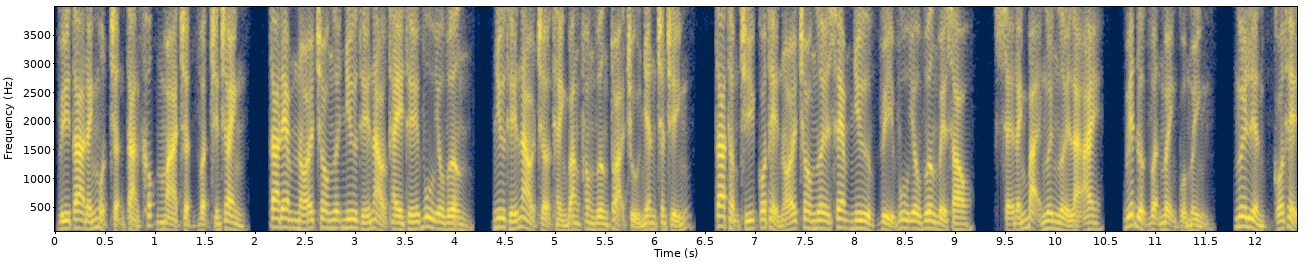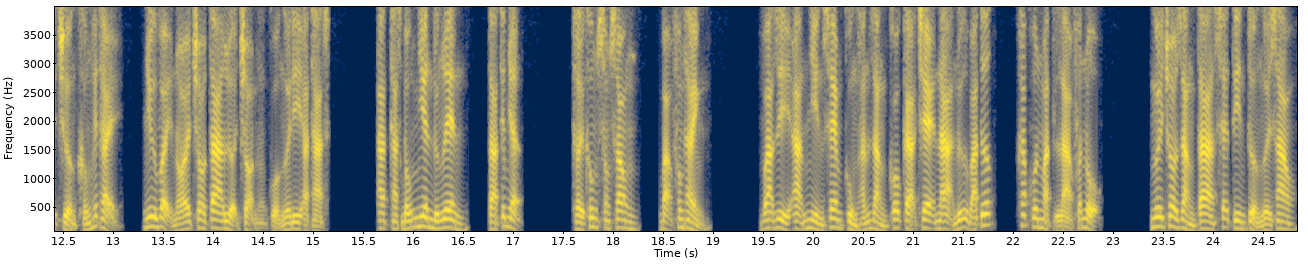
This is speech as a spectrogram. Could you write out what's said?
vì ta đánh một trận tàn khốc mà chật vật chiến tranh, ta đem nói cho ngươi như thế nào thay thế vu yêu vương, như thế nào trở thành băng phong vương tọa chủ nhân chân chính ta thậm chí có thể nói cho ngươi xem như vì vu yêu vương về sau, sẽ đánh bại ngươi người là ai, biết được vận mệnh của mình, ngươi liền có thể trưởng không hết thảy. Như vậy nói cho ta lựa chọn của ngươi đi, athas. Athas bỗng nhiên đứng lên, ta tiếp nhận. Thời không song song, bạo phong thành. Và dì ạn nhìn xem cùng hắn rằng có cả trẻ nạ nữ bá tước, khắp khuôn mặt là phẫn nộ. Ngươi cho rằng ta sẽ tin tưởng ngươi sao?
